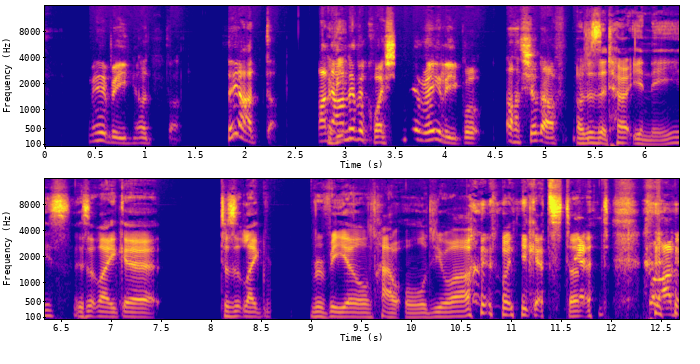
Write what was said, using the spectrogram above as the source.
maybe. I, I, see, I, I, I never questioned it really, but I should have. or does it hurt your knees? Is it like uh does it like reveal how old you are when you get stunned? Well, I'd be,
